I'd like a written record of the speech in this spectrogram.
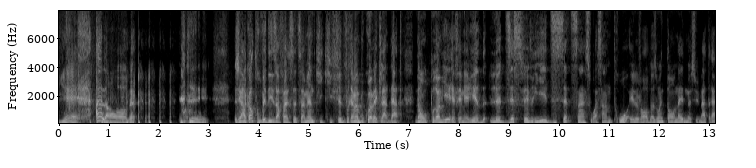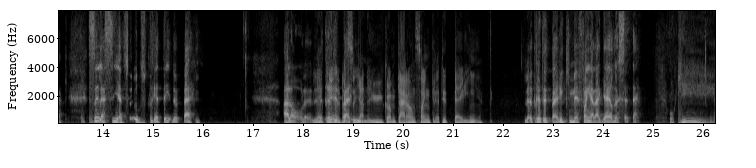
Yeah! Alors, j'ai encore trouvé des affaires cette semaine qui, qui fit vraiment beaucoup avec la date. Donc, premier éphéméride, le 10 février 1763, et là, je vais avoir besoin de ton aide, Monsieur Matraque, c'est la signature du traité de Paris. Alors, le, le traité de qu'il Paris, y en a eu comme 45 traités de Paris. hein. le traité de Paris qui met fin à la guerre de Sept ans. OK. c'est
